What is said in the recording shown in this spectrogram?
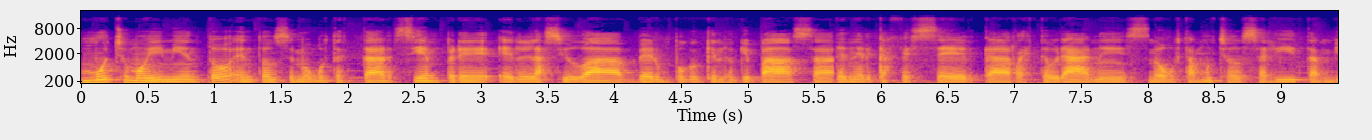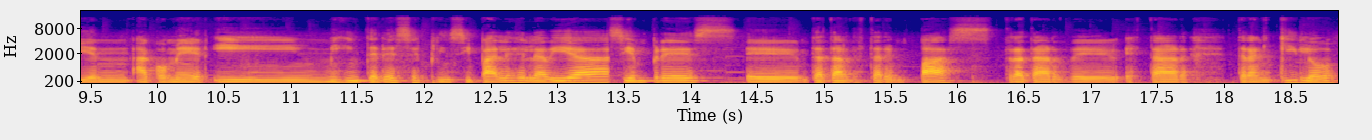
mucho movimiento, entonces me gusta estar siempre en la ciudad, ver un poco qué es lo que pasa, tener café cerca, restaurantes. Me gusta mucho salir también a comer y mis intereses principales en la vida siempre es eh, tratar de estar en paz, tratar de estar tranquilo,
